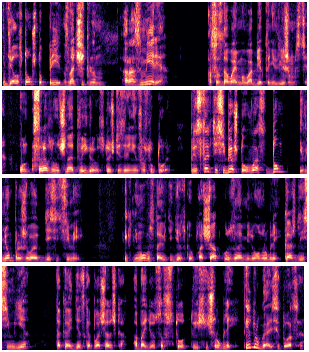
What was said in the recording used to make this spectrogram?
Дело в том, что при значительном размере создаваемого объекта недвижимости он сразу начинает выигрывать с точки зрения инфраструктуры. Представьте себе, что у вас дом, и в нем проживают 10 семей. И к нему вы ставите детскую площадку за миллион рублей. Каждой семье такая детская площадочка обойдется в 100 тысяч рублей. И другая ситуация.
